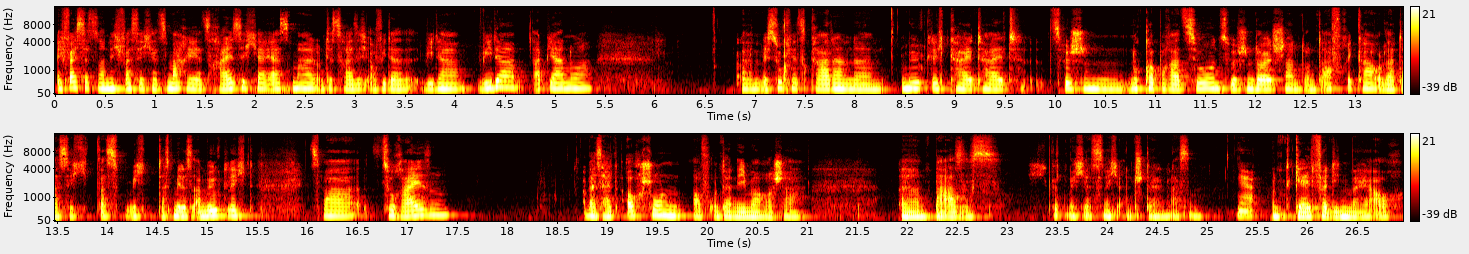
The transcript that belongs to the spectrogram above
ich weiß jetzt noch nicht, was ich jetzt mache. Jetzt reise ich ja erstmal und jetzt reise ich auch wieder, wieder, wieder ab Januar. Ähm, ich suche jetzt gerade eine Möglichkeit halt zwischen, eine Kooperation zwischen Deutschland und Afrika oder dass ich, dass mich, dass mir das ermöglicht, zwar zu reisen, aber es halt auch schon auf unternehmerischer äh, Basis. Ich würde mich jetzt nicht anstellen lassen. Ja. Und Geld verdienen wir ja auch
